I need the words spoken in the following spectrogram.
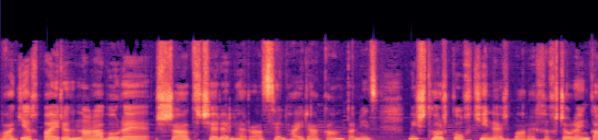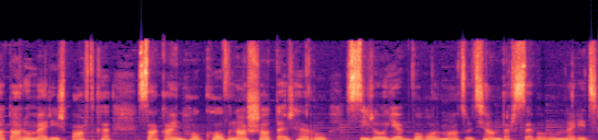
Ավագ եղբայրը հնարավոր է շատ չերել հեռացել հայրական տնից։ Միշտ հոր կողքին էր բարեխղճորեն կատարում էր իր պարտքը, սակայն հոգով նա շատ էր հեռու սիրո եւ ողորմածության դրսևորումներից։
